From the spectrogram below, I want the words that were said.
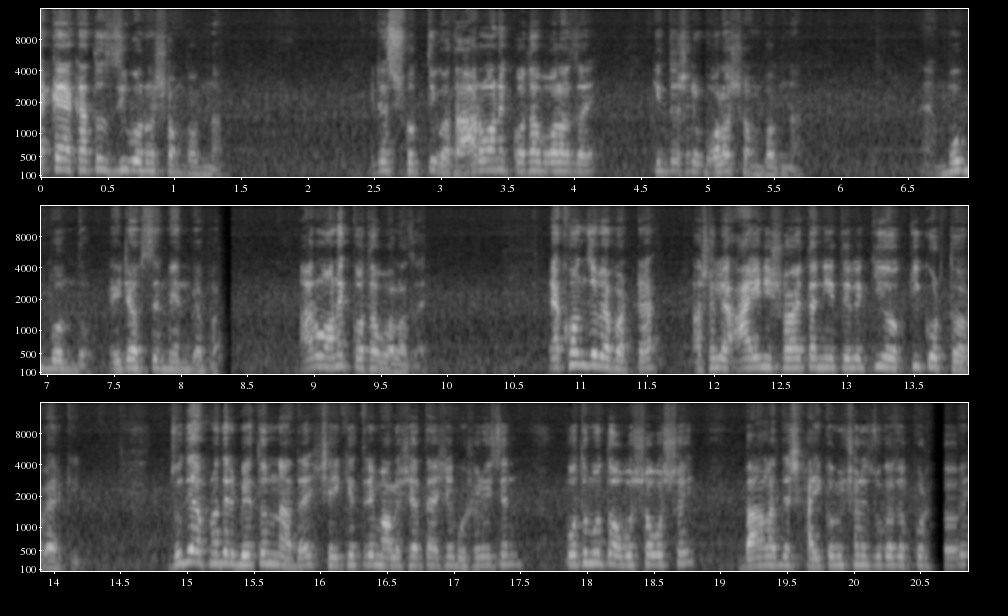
একা একা তো জীবনও সম্ভব না। এটা সত্যি কথা আরও অনেক কথা বলা যায় কিন্তু আসলে বলা সম্ভব না। হ্যাঁ, মুখ বন্ধ এইটা হচ্ছে মেন ব্যাপার। আরও অনেক কথা বলা যায়। এখন যে ব্যাপারটা, আসলে আইনি সহায়তা নিয়ে তাহলে কী কী করতে হবে আর কি? যদি আপনাদের বেতন না দেয়, সেই ক্ষেত্রে মালয়েশিয়াতে এসে বসে রয়েছেন। প্রথমত অবশ্য অবশ্যই বাংলাদেশ হাই কমিশনে যোগাযোগ করতে হবে।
